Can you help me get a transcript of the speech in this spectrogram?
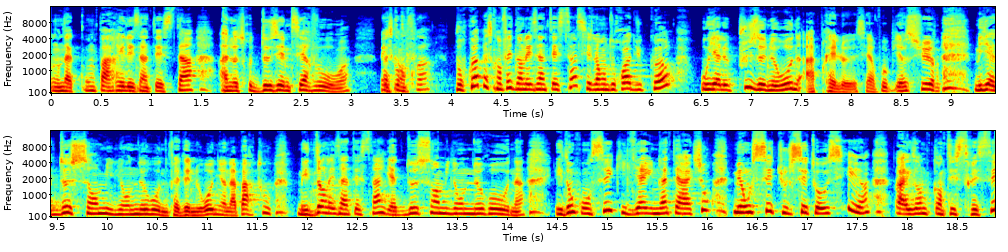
on, a comparé les intestins à notre deuxième cerveau. Hein. Parce pourquoi? Pourquoi? Parce qu'en fait, dans les intestins, c'est l'endroit du corps où il y a le plus de neurones, après le cerveau bien sûr, mais il y a 200 millions de neurones. Enfin, des neurones, il y en a partout, mais dans les intestins, il y a 200 millions de neurones. Hein. Et donc, on sait qu'il y a une interaction, mais on le sait, tu le sais toi aussi. Hein. Par exemple, quand tu es stressé,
